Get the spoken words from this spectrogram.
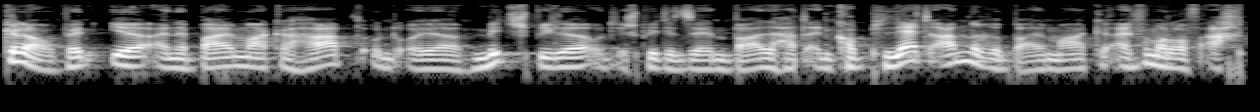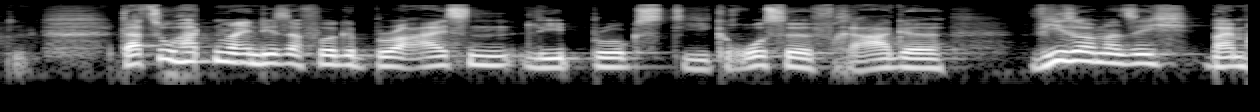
Genau, wenn ihr eine Ballmarke habt und euer Mitspieler und ihr spielt denselben Ball hat eine komplett andere Ballmarke, einfach mal darauf achten. Dazu hatten wir in dieser Folge Bryson Lee Brooks die große Frage, wie soll man sich beim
